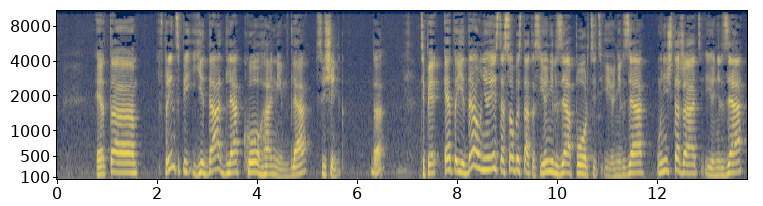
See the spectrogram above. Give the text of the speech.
– это, в принципе, еда для коганим, для священников. Да? Теперь эта еда, у нее есть особый статус. Ее нельзя портить, ее нельзя уничтожать, ее нельзя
